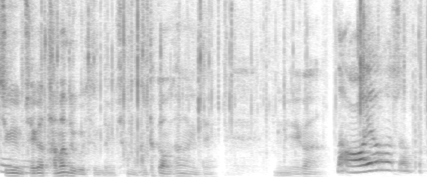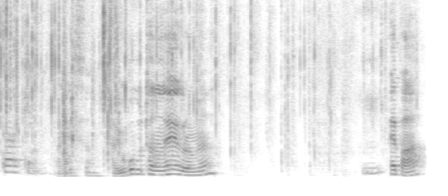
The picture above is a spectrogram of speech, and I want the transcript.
지금 제가 다 만들고 있습니다. 참 안타까운 상황인데 얘가 나 어려워서 못하겠네. 알겠어. 자, 요거부터는 해 그러면 응. 해봐.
